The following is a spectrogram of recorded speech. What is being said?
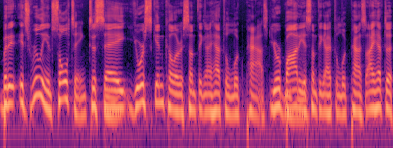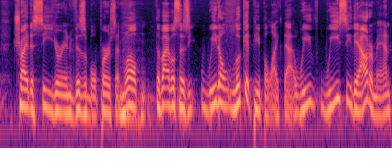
but it, it's really insulting to say mm-hmm. your skin color is something I have to look past. Your body mm-hmm. is something I have to look past. I have to try to see your invisible person. Well, the Bible says we don't look at people like that. We we see the outer man.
